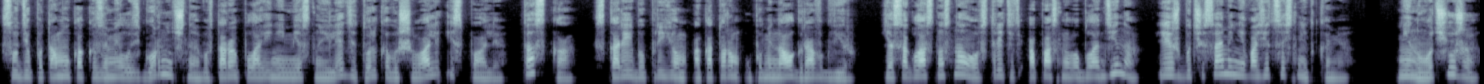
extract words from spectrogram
судя по тому, как изумилась горничная, во второй половине местные леди только вышивали и спали. Тоска скорее бы прием, о котором упоминал граф Гвир. Я согласна снова встретить опасного блондина, лишь бы часами не возиться с нитками. «Не ночью же!»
